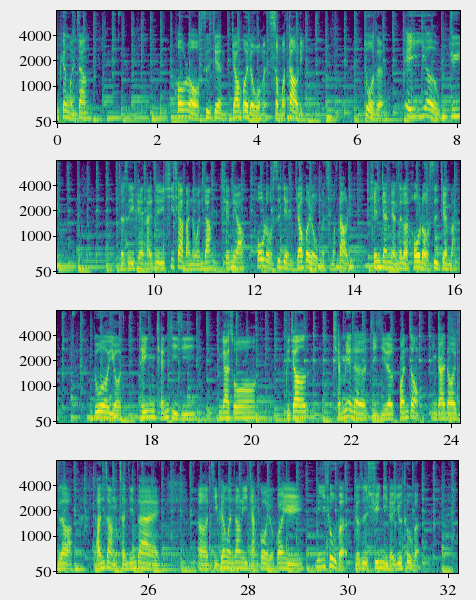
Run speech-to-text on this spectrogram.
一篇文章，Holo 事件教会了我们什么道理？作者 A 一二五 G，这是一篇来自于西洽版的文章，闲聊 Holo 事件教会了我们什么道理？先讲讲这个 Holo 事件吧。如果有听前几集，应该说比较前面的几集的观众，应该都会知道，团长曾经在呃几篇文章里讲过有关于 VTube，就是虚拟的 YouTube。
